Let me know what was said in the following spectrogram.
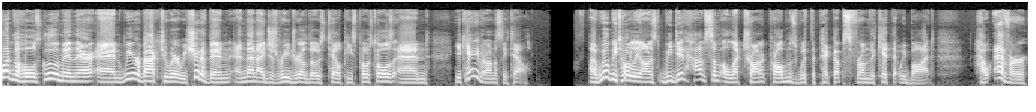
plug the holes, glue them in there, and we were back to where we should have been, and then I just re-drilled those tailpiece post holes, and you can't even honestly tell. I will be totally honest, we did have some electronic problems with the pickups from the kit that we bought. However,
